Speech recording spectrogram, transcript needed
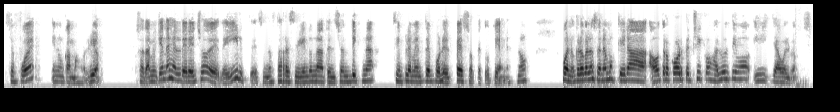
se fue y nunca más volvió. O sea, también tienes el derecho de, irte si no estás recibiendo una atención digna simplemente por el peso que tú tienes, ¿no? Bueno, creo que nos tenemos que ir a, otro corte, chicos, al último, y ya volvemos.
